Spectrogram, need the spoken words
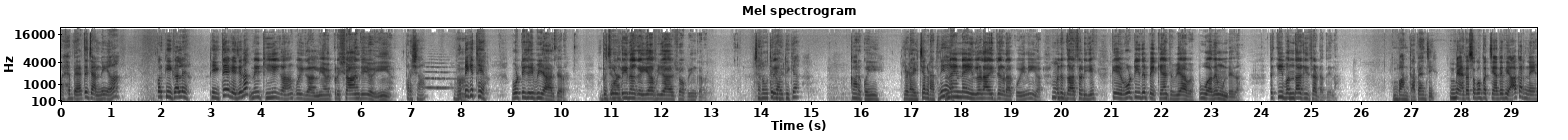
ਆਏ ਬਹਿ ਤੇ ਜਾਨੀ ਆ। ਪਰ ਕੀ ਗੱਲ ਆ? ਠੀਕ ਤੇ ਹੈਗੇ ਜੇ ਨਾ? ਨਹੀਂ ਠੀਕ ਆ ਕੋਈ ਗੱਲ ਨਹੀਂ ਐਵੇਂ ਪਰੇਸ਼ਾਨ ਜਿਹੀ ਹੋਈ ਆ। ਪਰੇਸ਼ਾਨ? ਬੁੱਟੀ ਕਿੱਥੇ ਆ? ਵੋਟੀ ਗਈ ਬਾਜ਼ਾਰ ਜਰ। ਬਾਜ਼ਾਰ? ਗੋਲਡੀ ਨਾ ਗਈ ਆ ਬਾਜ਼ਾਰ ਸ਼ਾਪਿੰਗ ਕਰ ਚਲੋ ਉਹ ਤੇ ਗੱਲ ਠੀਕ ਆ। ਘਰ ਕੋਈ ਲੜਾਈ ਝਗੜਾ ਤੇ ਨਹੀਂ ਹੋਇਆ? ਨਹੀਂ ਨਹੀਂ ਲੜਾਈ ਝਗੜਾ ਕੋਈ ਨਹੀਂ ਆ। ਮੈਨੂੰ ਦੱਸ ਅੜੀਏ ਕਿ ਵੋਟੀ ਦੇ ਪੇਕਿਆਂ 'ਚ ਵਿਆਹ ਵਾ ਭੂਆ ਦੇ ਮੁੰਡੇ ਦਾ। ਤੇ ਕੀ ਬੰਦਾ ਕੀ ਸਾਡਾ ਦੇਣਾ? ਬੰਦਾ ਭੈਣ ਜੀ ਮੈਂ ਤਾਂ ਸਗੋਂ ਬੱਚਿਆਂ ਦੇ ਵਿਆਹ ਕਰਨੇ ਆ।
